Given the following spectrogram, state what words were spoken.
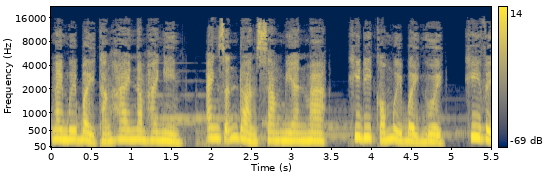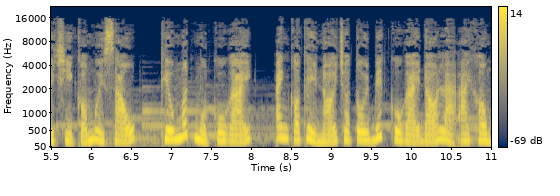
Ngày 17 tháng 2 năm 2000, anh dẫn đoàn sang Myanmar, khi đi có 17 người, khi về chỉ có 16, thiếu mất một cô gái, anh có thể nói cho tôi biết cô gái đó là ai không?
